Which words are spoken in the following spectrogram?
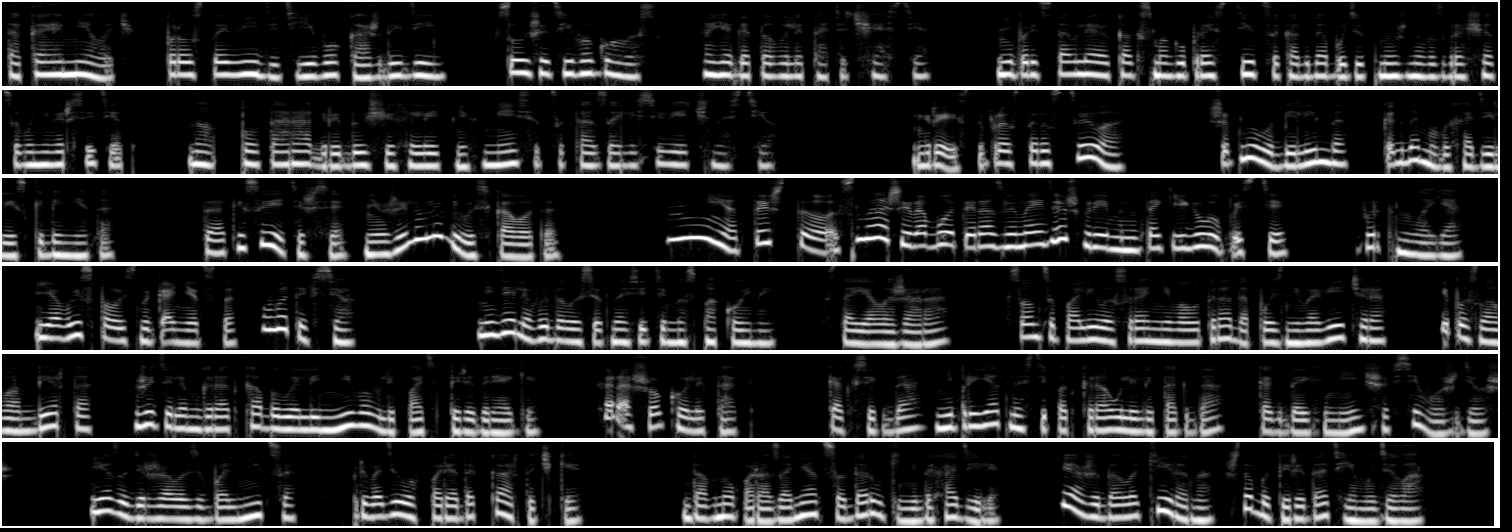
Такая мелочь — просто видеть его каждый день, слышать его голос, а я готова летать от счастья. Не представляю, как смогу проститься, когда будет нужно возвращаться в университет, но полтора грядущих летних месяца казались вечностью. «Грейс, ты просто расцвела», — шепнула Белинда, когда мы выходили из кабинета. Так и светишься. Неужели влюбилась в кого-то? Нет, ты что, с нашей работой разве найдешь время на такие глупости? Фыркнула я. Я выспалась наконец-то. Вот и все. Неделя выдалась относительно спокойной. Стояла жара, солнце палило с раннего утра до позднего вечера, и, по словам Берта, жителям городка было лениво влипать в передряги. Хорошо, коли так. Как всегда, неприятности подкараулили тогда, когда их меньше всего ждешь. Я задержалась в больнице, приводила в порядок карточки. Давно пора заняться, до руки не доходили. И ожидала Кирана, чтобы передать ему дела.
